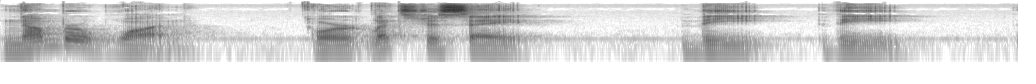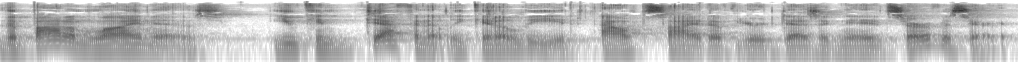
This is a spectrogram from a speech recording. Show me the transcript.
Number one, or let's just say the the the bottom line is you can definitely get a lead outside of your designated service area.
